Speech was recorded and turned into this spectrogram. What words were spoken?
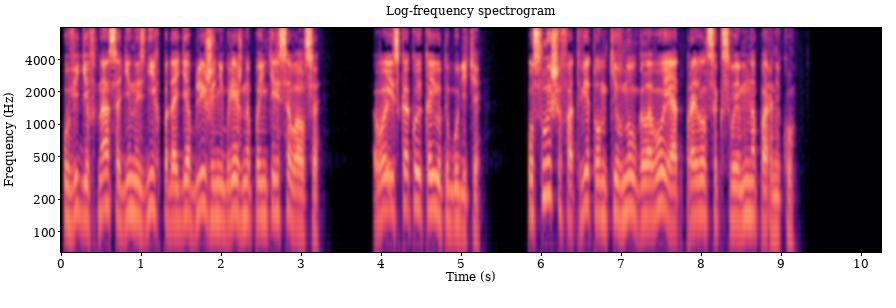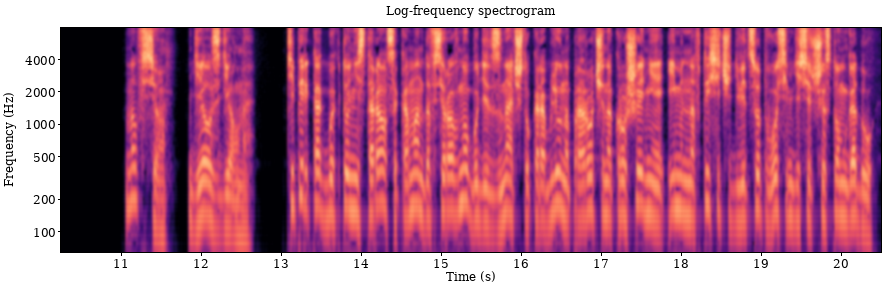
Увидев нас, один из них, подойдя ближе, небрежно поинтересовался. «Вы из какой каюты будете?» Услышав ответ, он кивнул головой и отправился к своему напарнику. Ну все, дело сделано. Теперь, как бы кто ни старался, команда все равно будет знать, что кораблю напророчено крушение именно в 1986 году —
